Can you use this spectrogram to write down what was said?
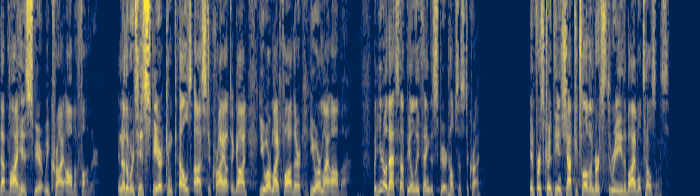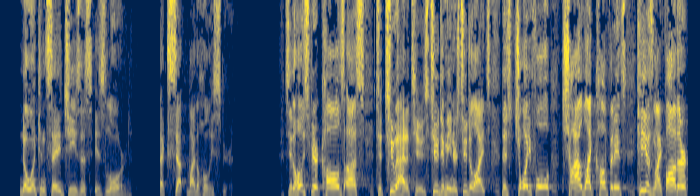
that by his Spirit we cry, Abba, Father. In other words, his spirit compels us to cry out to God, You are my Father, you are my Abba. But you know that's not the only thing the Spirit helps us to cry. In 1 Corinthians chapter 12 and verse 3, the Bible tells us, no one can say Jesus is Lord except by the Holy Spirit. See, the Holy Spirit calls us to two attitudes, two demeanors, two delights. This joyful, childlike confidence. He is my Father.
